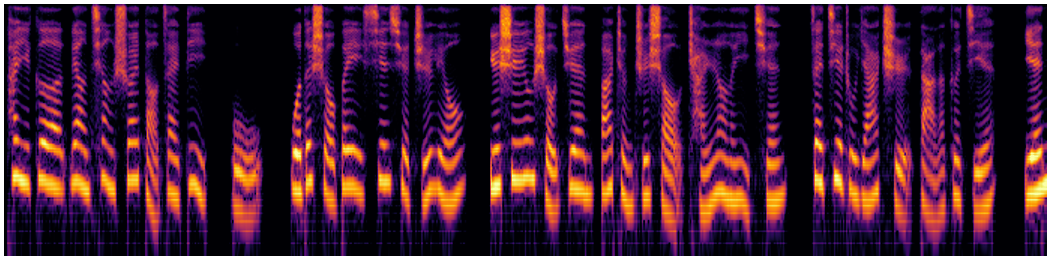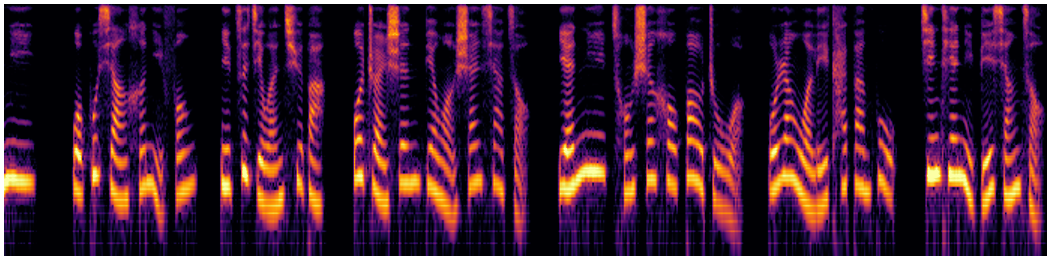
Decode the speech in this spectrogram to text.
他一个踉跄摔倒在地，补我的手背鲜血直流。于是用手绢把整只手缠绕了一圈，再借助牙齿打了个结。闫妮，我不想和你疯，你自己玩去吧。我转身便往山下走，闫妮从身后抱住我，不让我离开半步。今天你别想走，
